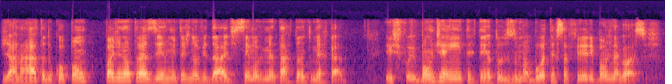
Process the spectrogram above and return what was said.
Já na ata do Copom, pode não trazer muitas novidades sem movimentar tanto o mercado. Este foi o Bom Dia Inter, tenham todos uma boa terça-feira e bons negócios.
